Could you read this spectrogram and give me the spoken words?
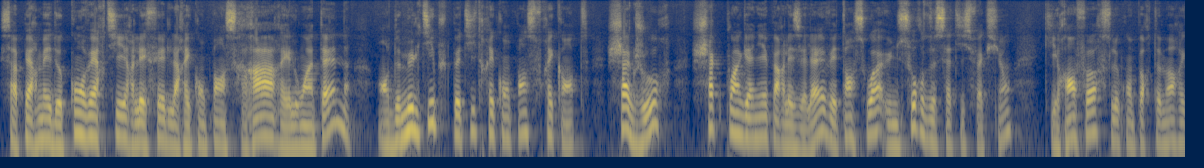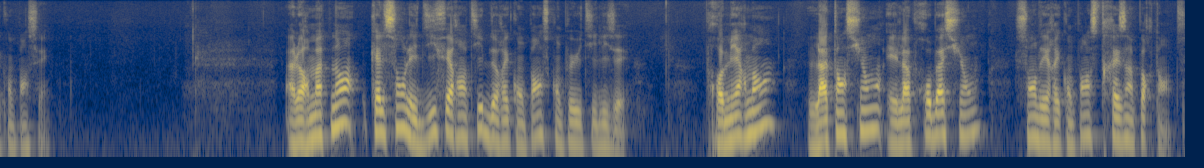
Ça permet de convertir l'effet de la récompense rare et lointaine en de multiples petites récompenses fréquentes. Chaque jour, chaque point gagné par les élèves est en soi une source de satisfaction qui renforce le comportement récompensé. Alors maintenant, quels sont les différents types de récompenses qu'on peut utiliser? Premièrement, l'attention et l'approbation sont des récompenses très importantes.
